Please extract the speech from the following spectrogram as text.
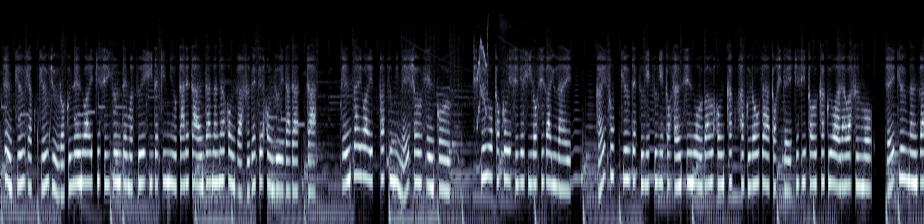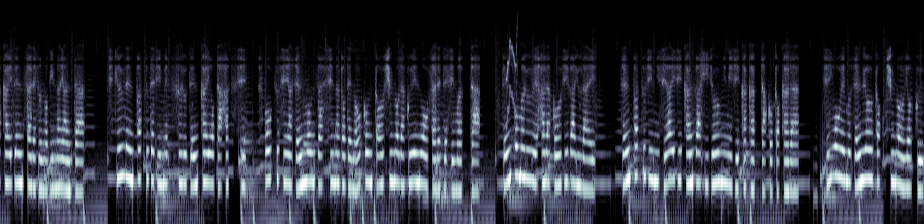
1996年は1シーズンで松井秀喜に打たれた安打7本が全て本塁打だった。現在は一発に名称変更。地球男石毛博が由来。快速球で次々と三振を奪う本格派クローザーとして一時頭角を現すも、請球難が改善されず伸び悩んだ。地球連発で自滅する展開を多発し、スポーツ誌や専門雑誌などで濃紺投手の楽園を押されてしまった。テンポ丸上原浩二が由来。先発時に試合時間が非常に短かったことから、COM 専用特殊能力、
